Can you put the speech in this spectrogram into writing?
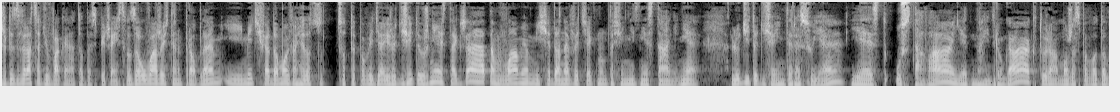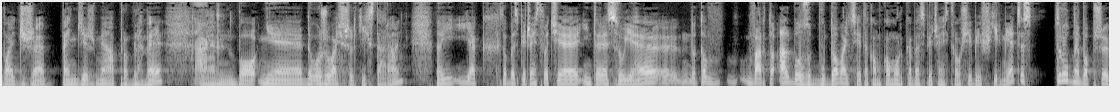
żeby zwracać uwagę na to bezpieczeństwo, zauważyć ten problem i mieć świadomość właśnie to, co, co ty powiedziałeś, że dzisiaj to już nie jest tak, że a, tam włamią mi się dane wyciekną, to się nic nie stanie. Nie. Ludzi to dzisiaj interesuje. Jest ustawa, jedna i druga, która może spowodować, że będziesz miała problemy, tak. bo nie dołożyłaś wszelkich starań. No i jak to bezpieczeństwo cię interesuje, no to warto albo zbudować sobie taką komórkę bezpieczeństwa u siebie w firmie, co jest trudne, bo przy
